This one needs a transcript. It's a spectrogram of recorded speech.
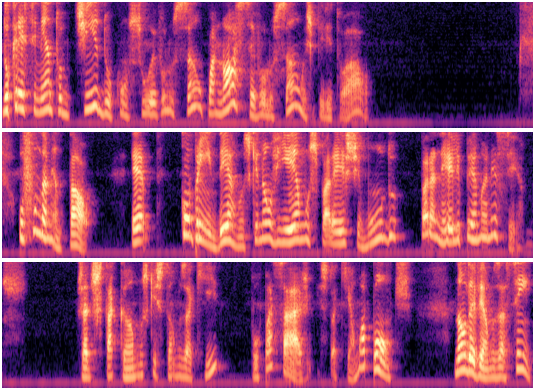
do crescimento obtido com sua evolução, com a nossa evolução espiritual. O fundamental é compreendermos que não viemos para este mundo para nele permanecermos. Já destacamos que estamos aqui por passagem, isto aqui é uma ponte. Não devemos, assim,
